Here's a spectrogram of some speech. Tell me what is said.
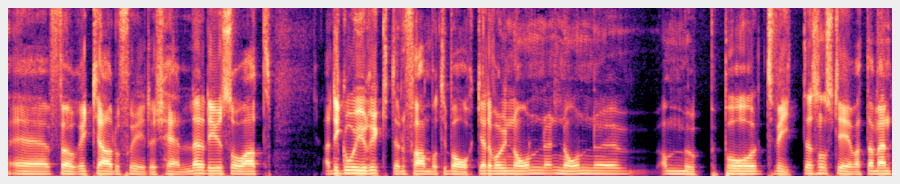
eh, för Ricardo Friedrich heller. Det är ju så att ja, det går ju rykten fram och tillbaka. Det var ju någon, någon eh, mupp på Twitter som skrev att men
